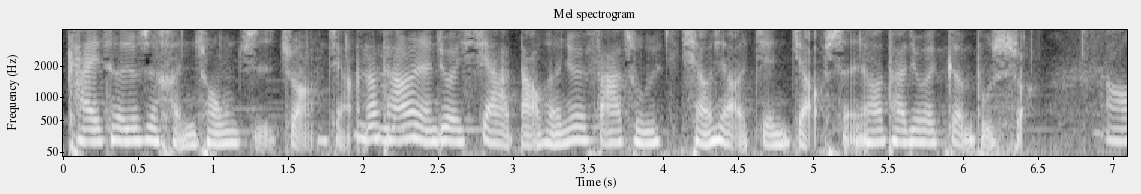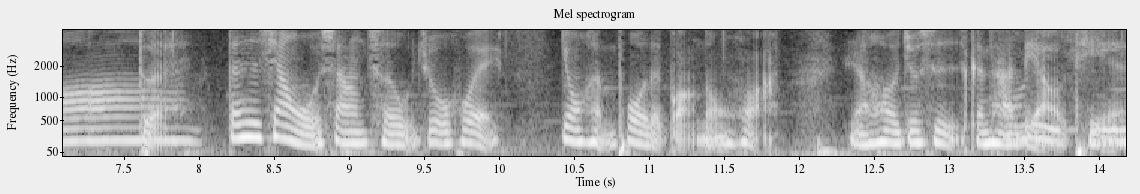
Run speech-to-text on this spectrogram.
开车就是横冲直撞这样，那台湾人就会吓到，可能就会发出小小的尖叫声，然后他就会更不爽。哦，对。但是像我上车，我就会用很破的广东话，然后就是跟他聊天，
